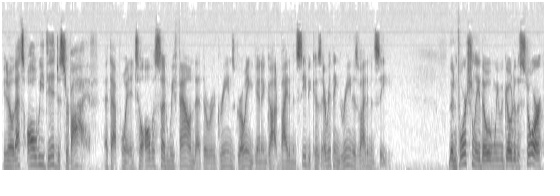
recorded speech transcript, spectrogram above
You know, that's all we did to survive at that point until all of a sudden we found that there were greens growing again and got vitamin C because everything green is vitamin C. Unfortunately, though, when we would go to the store,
